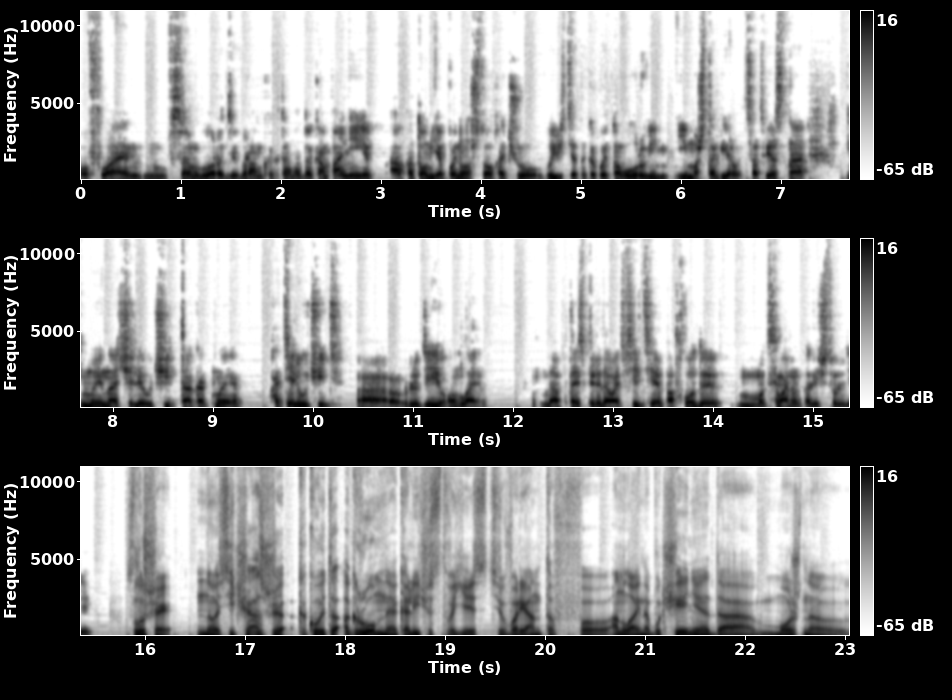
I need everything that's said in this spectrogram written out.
оффлайн в своем городе в рамках там, одной компании, а потом я понял, что хочу вывести это на какой-то новый уровень и масштабировать. Соответственно, мы начали учить так, как мы хотели учить э, людей онлайн. Да, пытаясь передавать все эти подходы максимальному количеству людей. Слушай, но сейчас же какое-то огромное количество есть вариантов э, онлайн-обучения, да, можно...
